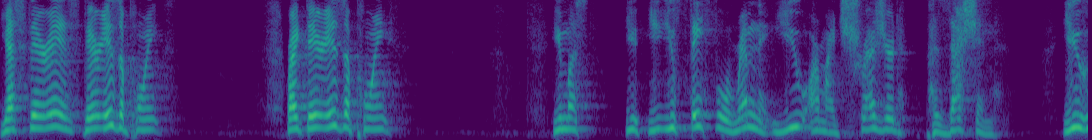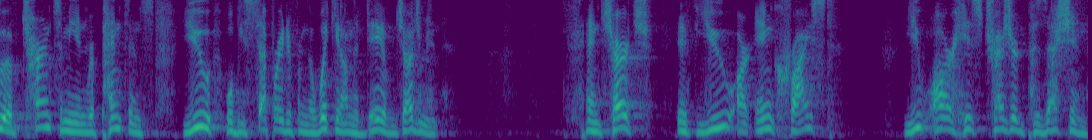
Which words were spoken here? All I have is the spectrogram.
Yes, there is. There is a point, right? There is a point. You must, you, you, you faithful remnant, you are my treasured possession. You who have turned to me in repentance, you will be separated from the wicked on the day of judgment. And, church, if you are in Christ, you are his treasured possession.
